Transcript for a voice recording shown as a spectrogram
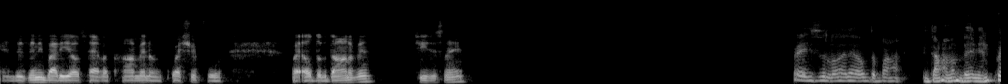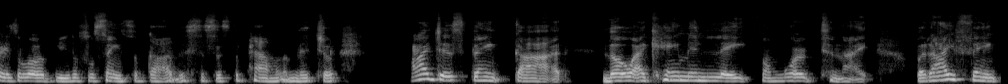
And does anybody else have a comment or a question for, for Elder Donovan? Jesus' name. Praise the Lord, Elder Donovan, and praise the Lord, beautiful saints of God. This is Sister Pamela Mitchell. I just thank God, though I came in late from work tonight, but I thank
